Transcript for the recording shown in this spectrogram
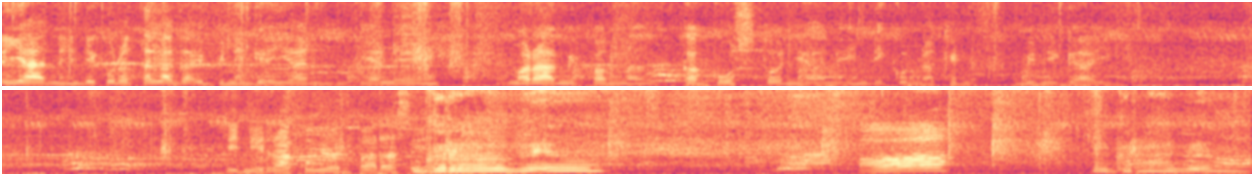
Ayan, hindi ko na talaga ibinigay yan. Yan eh, marami pang nagkagusto niyan, eh, hindi ko na binigay. Tinira ko yan para sa inyo. Grabe, oh. Ah, Grabe, oh.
